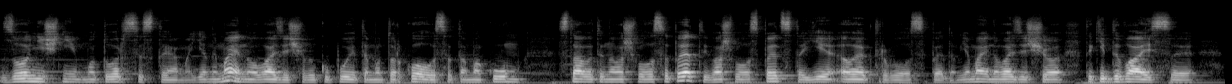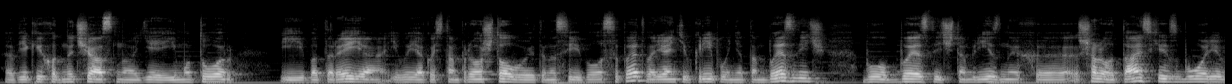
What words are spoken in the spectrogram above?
зовнішні мотор-системи. Я не маю на увазі, що ви купуєте мотор колеса та макум, ставите на ваш велосипед, і ваш велосипед стає електровелосипедом. Я маю на увазі, що такі девайси в яких одночасно є і мотор, і батарея, і ви якось там прилаштовуєте на свій велосипед, варіантів кріплення там безліч, бо безліч там різних е, шарлатанських зборів,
